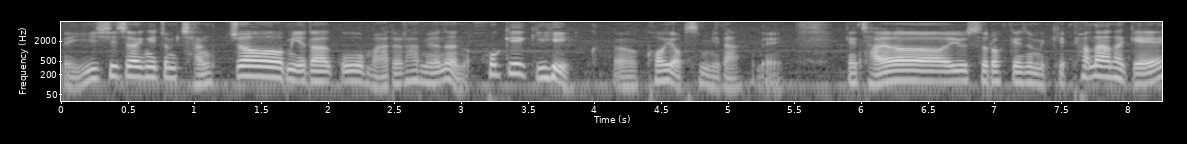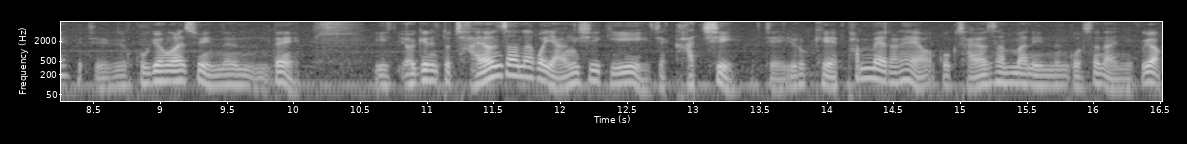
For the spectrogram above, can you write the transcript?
네, 이 시장이 좀 장점이라고 말을 하면은 호객이 어, 거의 없습니다. 네, 그냥 자유스럽게 좀 이렇게 편안하게 구경할 수 있는데 이, 여기는 또 자연산하고 양식이 이제 같이 이제 이렇게 판매를 해요. 꼭 자연산만 있는 곳은 아니고요.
